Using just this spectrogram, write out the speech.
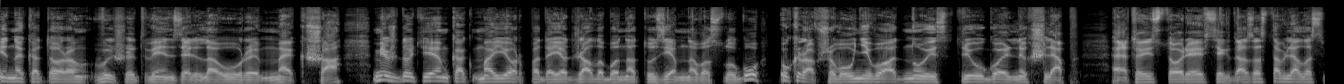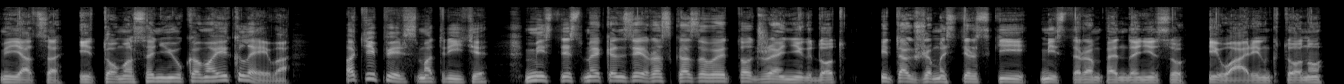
и на котором вышит вензель Лауры Мэкша, между тем, как майор подает жалобу на туземного слугу, укравшего у него одну из треугольных шляп. Эта история всегда заставляла смеяться и Томаса Ньюкома, и Клейва. А теперь смотрите, миссис Маккензи рассказывает тот же анекдот, и также мастерски мистерам Пенденису и Уарингтону,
